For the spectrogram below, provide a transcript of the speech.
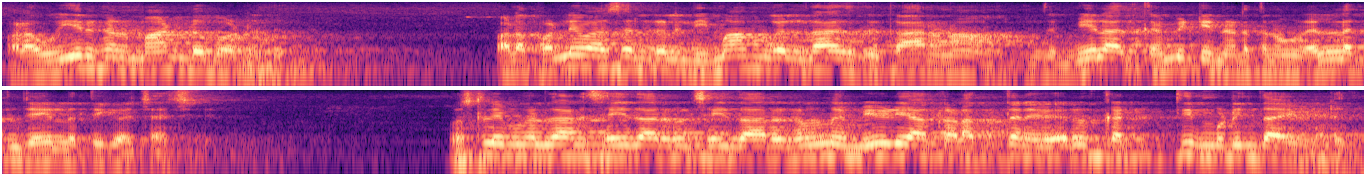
பல உயிர்கள் மாண்டு போனது. பல பள்ளிவாசல்களில் இமாம்கள் தான் இதுக்கு காரணம். இந்த மீலாத் கமிட்டி நடத்தினவங்க எல்லாத்தையும் ஜெயிலில் தூக்கி வச்சாச்சு. முஸ்லீம்கள் தான் செய்தார்கள் செய்தார்கள்னு மீடியாக்கள் அத்தனை பேரும் கத்தி முடிந்தாகிவிட்டது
